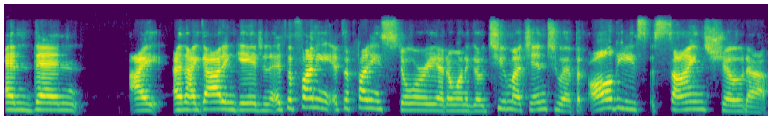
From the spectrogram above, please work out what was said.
and then I and I got engaged and it's a funny it's a funny story. I don't want to go too much into it, but all these signs showed up.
